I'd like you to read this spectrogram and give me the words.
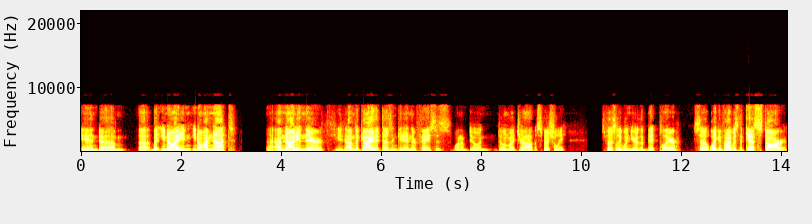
And um, uh, but you know, I didn't, you know, I'm not, I'm not in there. I'm the guy that doesn't get in their faces when I'm doing doing my job, especially especially when you're the bit player. So like if I was the guest star,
